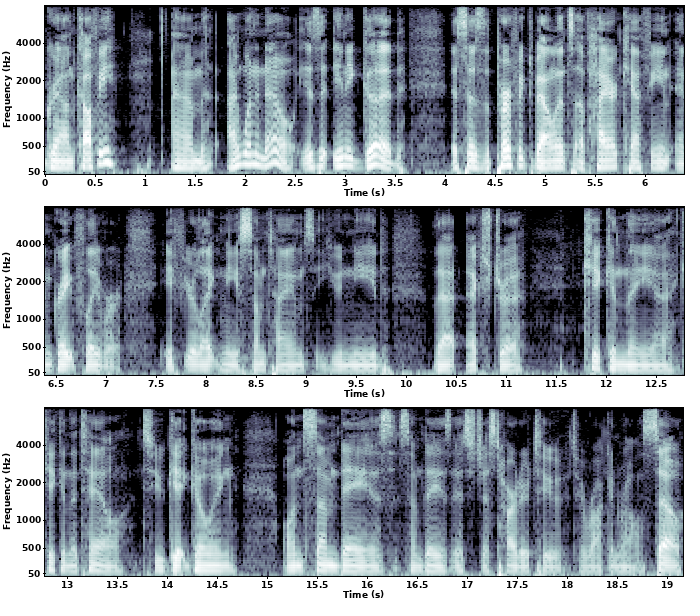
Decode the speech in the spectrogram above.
ground coffee, um, I want to know is it any good? It says the perfect balance of higher caffeine and great flavor. If you're like me, sometimes you need that extra kick in the uh, kick in the tail to get going. On some days, some days it's just harder to to rock and roll. So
